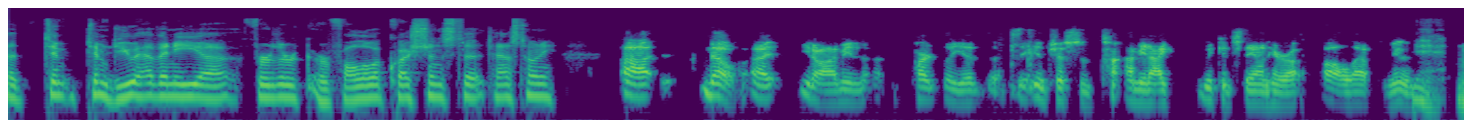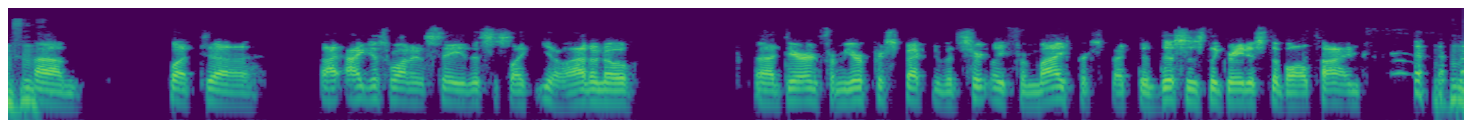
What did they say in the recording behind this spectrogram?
Uh, Tim, Tim, do you have any uh, further or follow up questions to, to ask Tony? Uh, no, I, you know, I mean, partly the interest of time. I mean, I we could stay on here all, afternoon. Yeah. Mm-hmm. Um, but uh, I, I, just wanted to say this is like you know I don't know, uh, Darren, from your perspective, but certainly from my perspective, this is the greatest of all time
